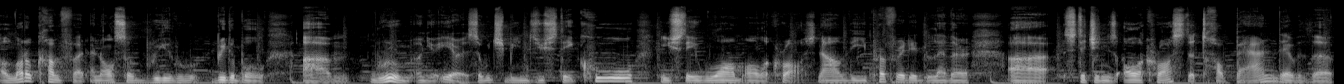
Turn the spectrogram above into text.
a lot of comfort and also breathable, um, room on your ears so which means you stay cool you stay warm all across. Now the perforated leather uh, stitching is all across the top band there with the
